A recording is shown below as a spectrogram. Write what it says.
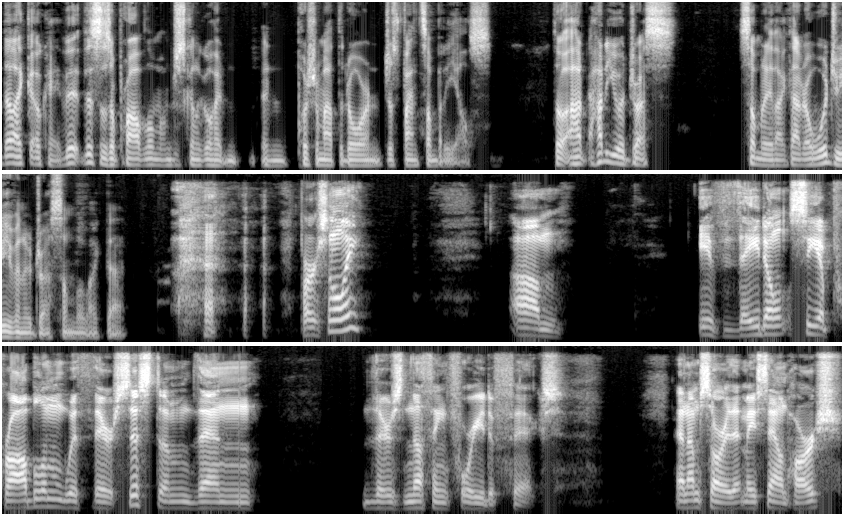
they're like okay th- this is a problem i'm just going to go ahead and, and, push them out the door and just find somebody else so how, how do you address somebody like that or would you even address somebody like that personally. Um, if they don't see a problem with their system, then there's nothing for you to fix. And I'm sorry, that may sound harsh,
